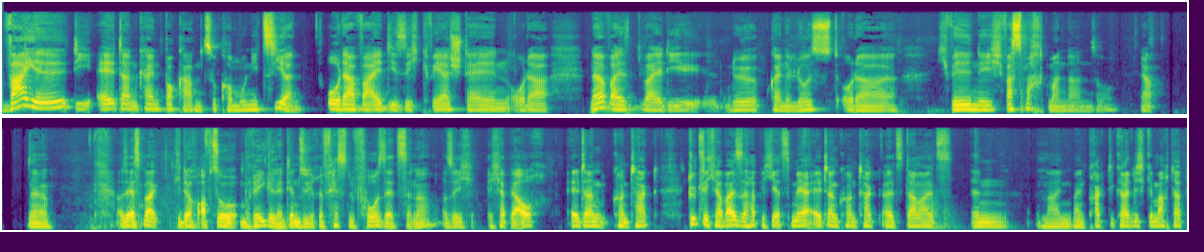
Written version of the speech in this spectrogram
Weil die Eltern keinen Bock haben zu kommunizieren oder weil die sich querstellen oder ne, weil, weil die, nö, keine Lust oder ich will nicht. Was macht man dann so? Ja. Ja. Also erstmal geht auch oft so um Regeln, die haben so ihre festen Vorsätze, ne? Also ich, ich habe ja auch Elternkontakt. Glücklicherweise habe ich jetzt mehr Elternkontakt als damals in mein, mein Praktika, die ich gemacht habe.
